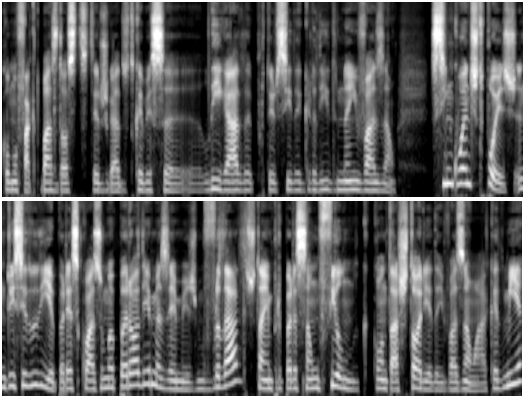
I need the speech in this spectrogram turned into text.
como o facto de Bas Dost ter jogado de cabeça eh, ligada por ter sido agredido na invasão. Cinco anos depois, a notícia do dia parece quase uma paródia, mas é mesmo verdade. Está em preparação um filme que conta a história da invasão à academia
